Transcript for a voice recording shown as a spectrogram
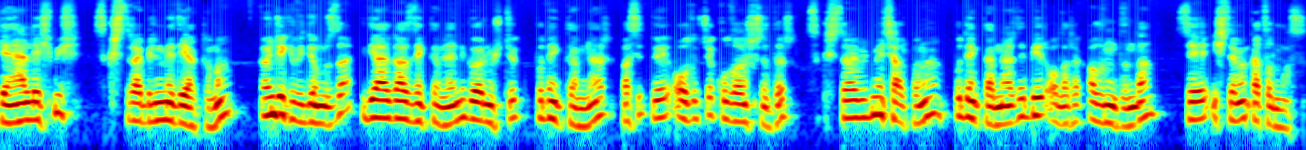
genelleşmiş sıkıştırabilme diyagramı. Önceki videomuzda ideal gaz denklemlerini görmüştük. Bu denklemler basit ve oldukça kullanışlıdır. Sıkıştırabilme çarpanı bu denklemlerde 1 olarak alındığından Z işleme katılmaz.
